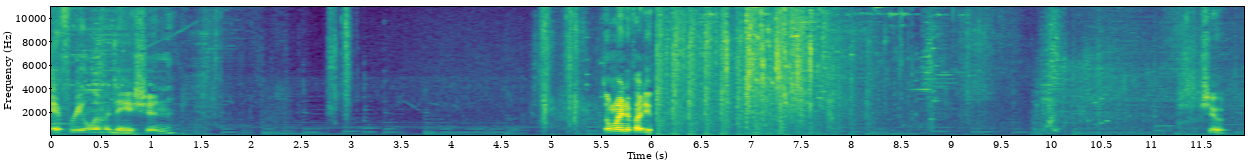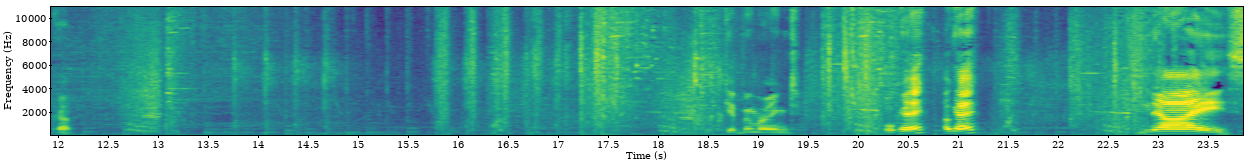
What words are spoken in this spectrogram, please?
every elimination. Don't mind if I do. Shoot, crap. Get boomeranged. Okay, okay. Nice.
